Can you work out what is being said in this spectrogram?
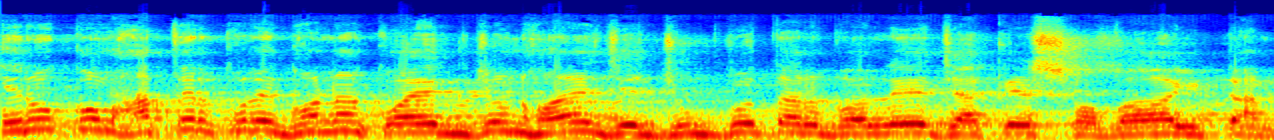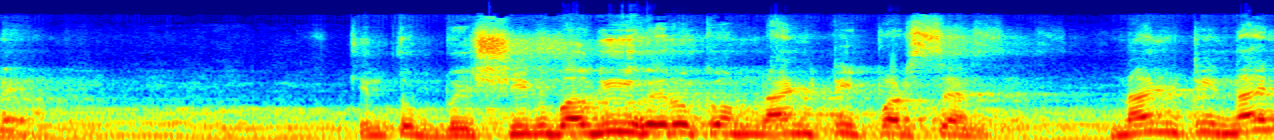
এরকম হাতের করে গণা কয়েকজন হয় যে যোগ্যতার বলে যাকে সবাই টানে। কিন্তু বেশিরভাগই এরকম নাইনটি পার্সেন্ট নাইনটি নাইন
